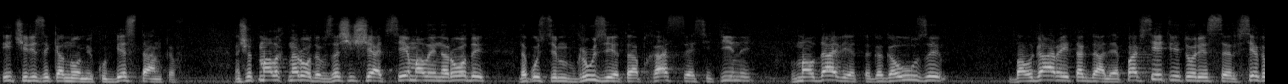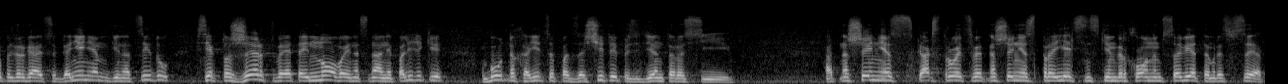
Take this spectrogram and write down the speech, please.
и через экономику, без танков. Насчет малых народов. Защищать все малые народы. Допустим, в Грузии это абхазцы, осетины. В Молдавии это гагаузы, болгары и так далее. По всей территории СССР все, кто подвергаются гонениям, геноциду, все, кто жертвы этой новой национальной политики, будут находиться под защитой президента России. Отношения с, как строить свои отношения с проельцинским Верховным Советом РСФСР.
